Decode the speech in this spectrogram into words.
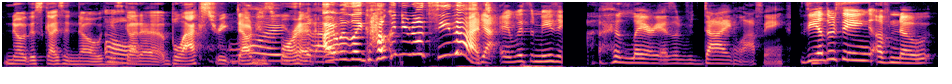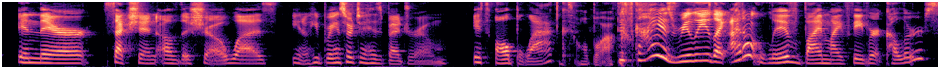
no, this guy's a no. He's Oh. got a black streak down Oh his forehead. God. I was like, how could you not see that? Yeah, it was amazing. Hilarious. I was dying laughing. The mm. other thing of note in their section of the show was, you know, he brings her to his bedroom. It's all black. It's all black. This guy is really like, I don't live by my favorite colors.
